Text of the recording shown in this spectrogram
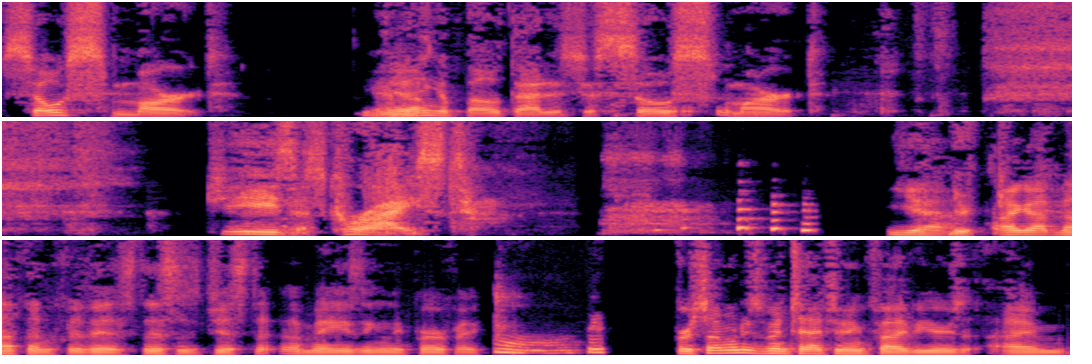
so smart. Yeah. Everything about that is just so smart. Jesus Christ. Yeah. I got nothing for this. This is just amazingly perfect. Oh, For someone who's been tattooing five years, I'm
